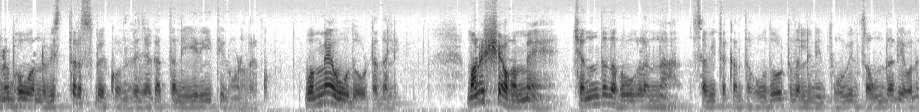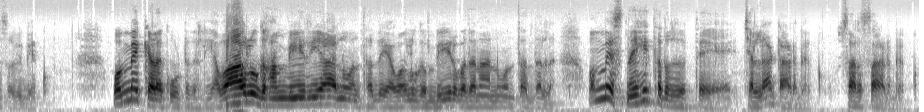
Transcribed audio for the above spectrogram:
ಅನುಭವವನ್ನು ವಿಸ್ತರಿಸಬೇಕು ಅಂದರೆ ಜಗತ್ತನ್ನು ಈ ರೀತಿ ನೋಡಬೇಕು. ಒಮ್ಮೆ ಹೂದೋಟದಲ್ಲಿ. ಮನುಷ್ಯ ಒಮ್ಮೆ ಚಂದದ ಹೂಗಳನ್ನು ಸವಿತಕ್ಕಂಥ ಹೂದೋಟದಲ್ಲಿ ನಿಂತು ಹೂವಿನ ಸೌಂದರ್ಯವನ್ನು ಸವಿಬೇಕು. ಒಮ್ಮೆ ಕೆಳಕೂಟದಲ್ಲಿ, ಯಾವಾಗಲೂ ಗಾಂಭೀರ್ಯ ಅನ್ನುವಂಥದ್ದು, ಯಾವಾಗಲೂ ಗಂಭೀರವದನ ಅನ್ನುವಂಥದ್ದಲ್ಲ. ಒಮ್ಮೆ ಸ್ನೇಹಿತರ ಜೊತೆ ಚೆಲ್ಲಾಟ ಆಡಬೇಕು, ಸರಸ ಆಡಬೇಕು,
